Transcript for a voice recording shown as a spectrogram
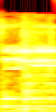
see.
